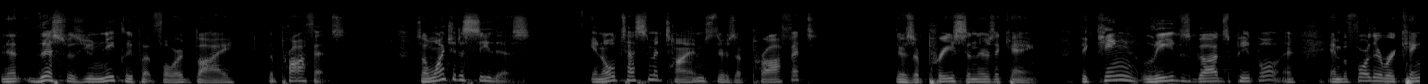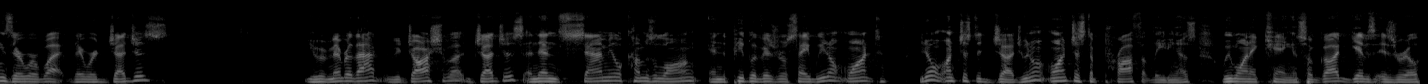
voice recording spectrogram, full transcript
And that this was uniquely put forward by the prophets. So I want you to see this. In Old Testament times, there's a prophet, there's a priest, and there's a king. The king leads God's people, and, and before there were kings, there were what? There were judges. You remember that? Joshua, judges, and then Samuel comes along, and the people of Israel say, We don't want we don't want just a judge. We don't want just a prophet leading us. We want a king. And so God gives Israel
